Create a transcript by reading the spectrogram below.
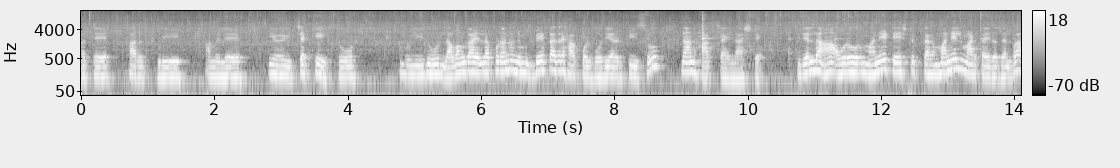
ಮತ್ತು ಖಾರದ ಪುಡಿ ಆಮೇಲೆ ಈ ಚಕ್ಕೆ ಇತ್ತು. ಇದು ಲವಂಗ ಎಲ್ಲ ಕೂಡ ನಿಮಗೆ ಬೇಕಾದರೆ ಹಾಕ್ಕೊಳ್ಬೋದು, ಎರಡು ಪೀಸು. ನಾನು ಹಾಕ್ತಾಯಿಲ್ಲ ಅಷ್ಟೇ. ಇದೆಲ್ಲ ಅವ್ರವ್ರ ಮನೆ ಟೇಸ್ಟಿಗೆ ತ, ಮನೇಲಿ ಮಾಡ್ತಾ ಇರೋದಲ್ವಾ?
